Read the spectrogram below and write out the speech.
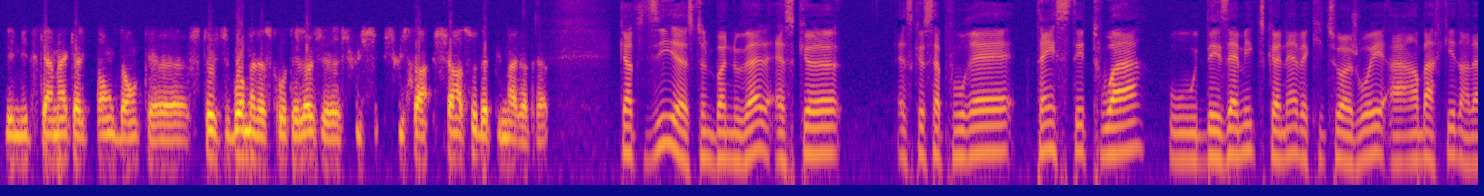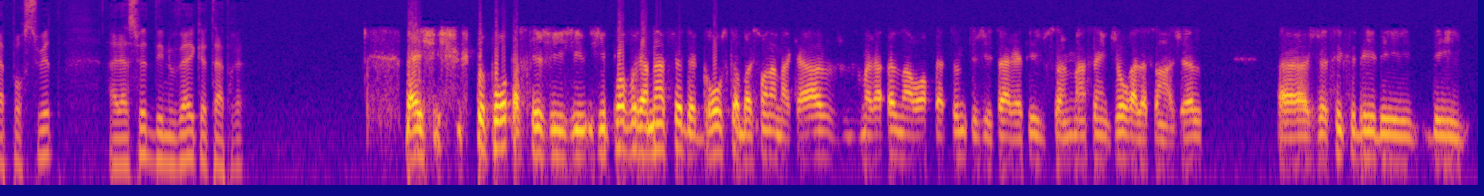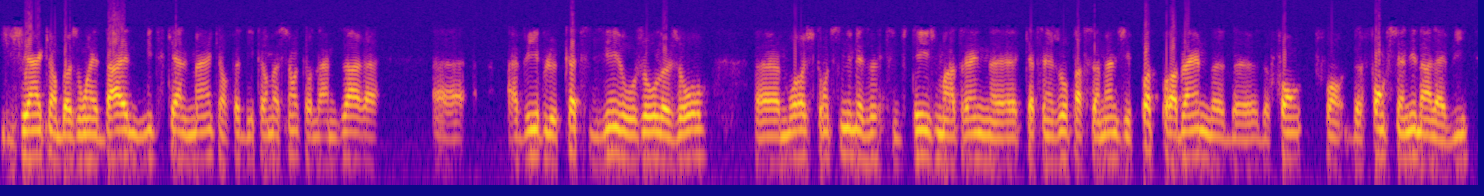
des médicaments quelconques. Donc, euh, je touche du bois, mais de ce côté-là, je, suis, je suis chanceux depuis ma retraite. Quand tu dis euh, c'est une bonne nouvelle, est-ce que, est-ce que ça pourrait t'inciter, toi ou des amis que tu connais avec qui tu as joué, à embarquer dans la poursuite à la suite des nouvelles que tu apprends? Ben, je, je, peux pas parce que j'ai, j'ai, pas vraiment fait de grosses commotions dans ma cage. Je me rappelle d'en avoir fait une que j'ai été arrêté seulement cinq jours à Los Angeles. Euh, je sais que c'est des, des, des, gens qui ont besoin d'aide médicalement, qui ont fait des commotions, qui ont de la misère à, à, vivre le quotidien au jour le jour. Euh, moi, je continue mes activités, je m'entraîne euh, quatre 4-5 jours par semaine. J'ai pas de problème de, de, de fonctionner dans la vie.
